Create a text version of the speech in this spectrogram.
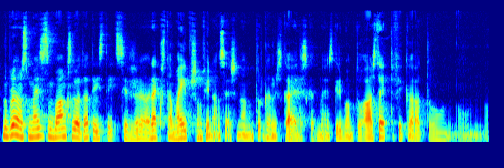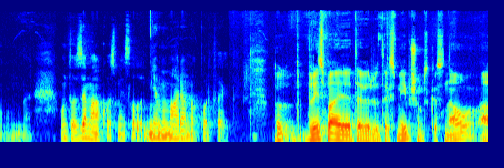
Nu, protams, mēs esam bankas ļoti attīstītas nekustamā īpašuma finansēšanā. Nu, tur gan ir skaidrs, ka mēs gribam to A certifikātu un, un, un, un tos zemākos mēs ņemam ārā no portfeļa. Nu, principā, ja tev ir teiksim, īpašums, kas nav A,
